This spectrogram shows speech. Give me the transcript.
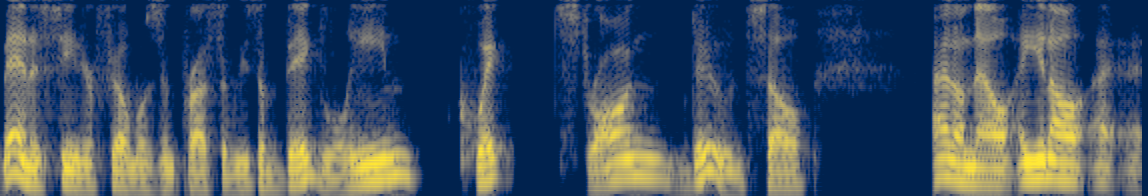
man, his senior film was impressive. He's a big, lean, quick, strong dude. So I don't know. You know, I,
